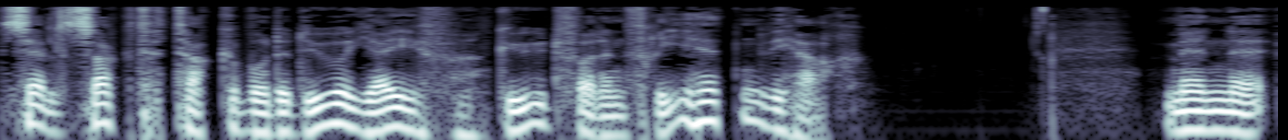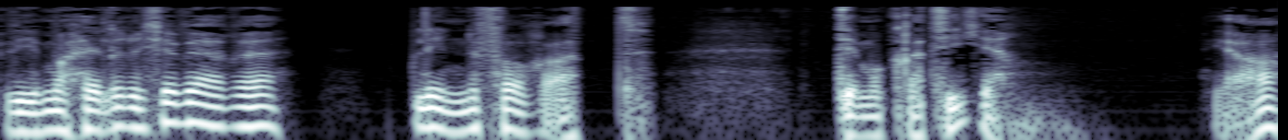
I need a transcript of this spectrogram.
Selvsagt takker både du og jeg Gud for den friheten vi har, men eh, vi må heller ikke være blinde for at demokratiet, ja,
